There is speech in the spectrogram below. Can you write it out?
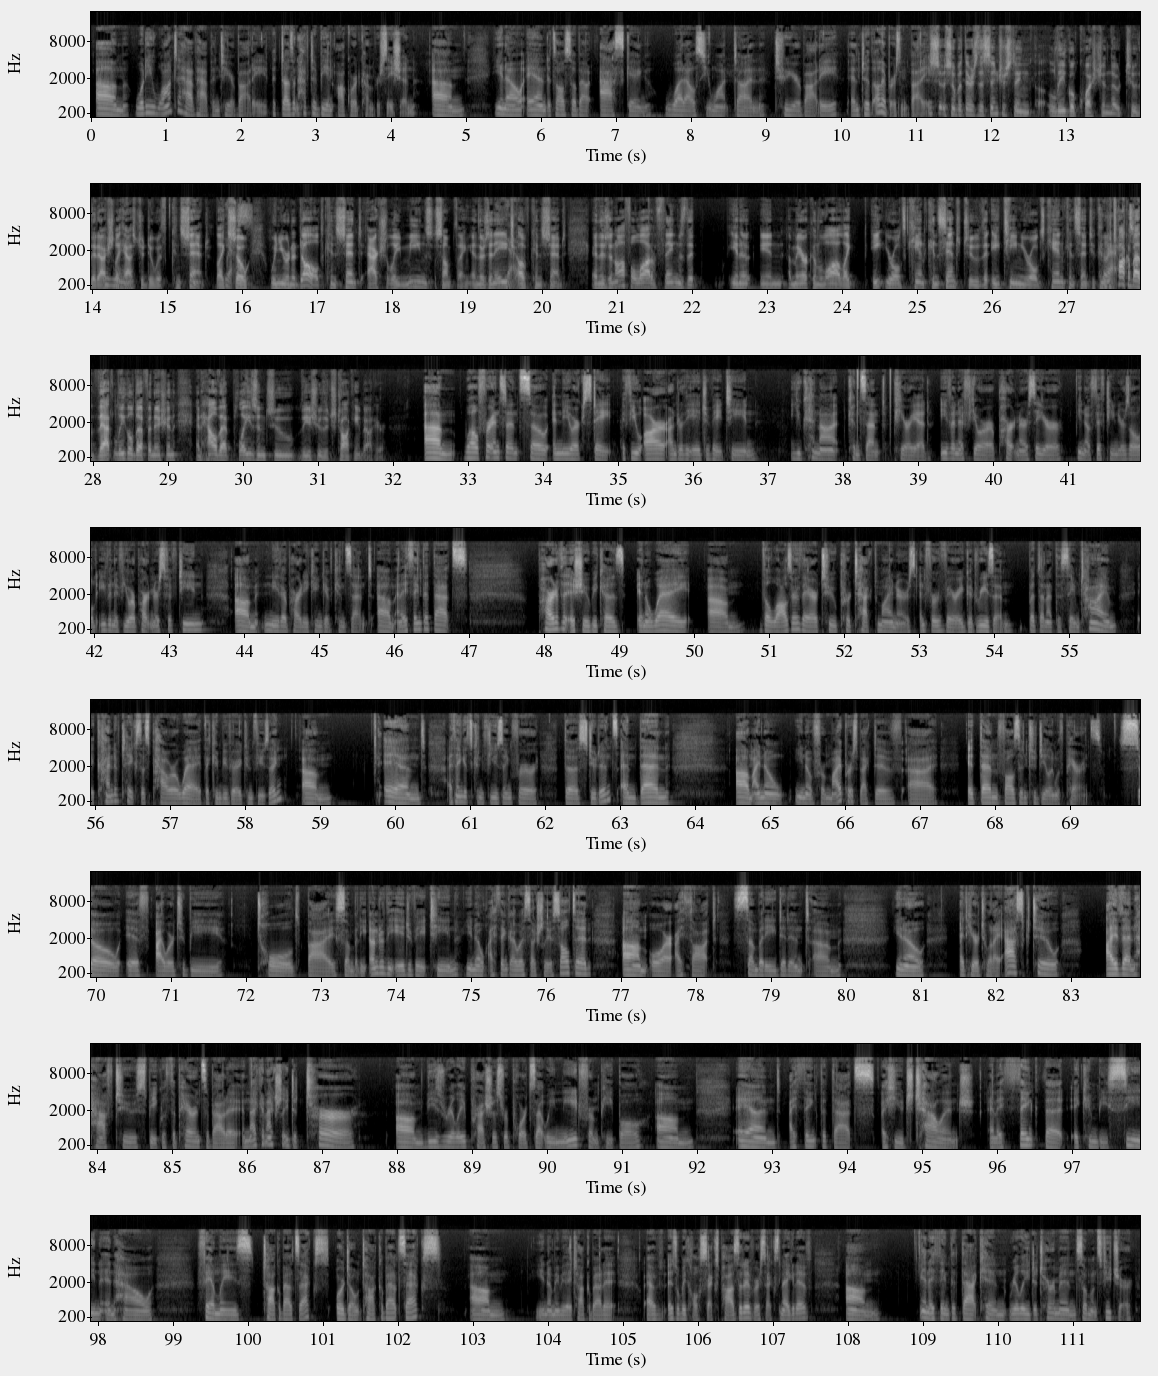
um, what do you want to have happen to your body? It doesn't have to be an awkward conversation, um, you know, and it's also about asking what else you want done to your body and to the other person's body. So, so but there's this interesting uh, legal question, though, too, that actually mm-hmm. has to do with consent. Like, yes. so when you're an adult, consent actually means something, and there's an age yeah. of consent, and there's an awful lot of things that in a, in American law, like eight year olds can't consent to that 18 year olds can consent to. Can Correct. you talk about that legal definition and how that plays into the issue that you're talking about here? Um, well, for instance, so in New York State, if you are under the age of 18, you cannot consent, period. Even if your partner, say you're, you know, 15 years old, even if your partner's 15, um, neither party can give consent. Um, and I think that that's part of the issue because, in a way, um, the laws are there to protect minors and for very good reason. But then at the same time, it kind of takes this power away that can be very confusing. Um, and I think it's confusing for the students. And then um, I know, you know, from my perspective, uh, it then falls into dealing with parents. So if I were to be told by somebody under the age of 18, you know, I think I was sexually assaulted, um, or I thought somebody didn't, um, you know, adhere to what I ask to, I then have to speak with the parents about it. And that can actually deter um, these really precious reports that we need from people. Um, and I think that that's a huge challenge. And I think that it can be seen in how families talk about sex or don't talk about sex. Um, you know, maybe they talk about it as, as, what we call sex positive or sex negative. Um, and I think that that can really determine someone's future.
